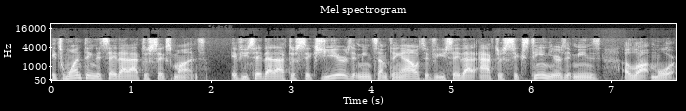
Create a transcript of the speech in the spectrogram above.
It's one thing to say that after six months. If you say that after six years, it means something else. If you say that after 16 years, it means a lot more.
